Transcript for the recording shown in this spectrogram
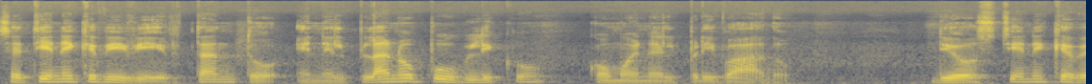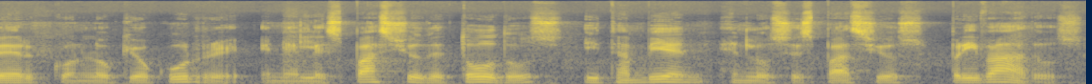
se tiene que vivir tanto en el plano público como en el privado. Dios tiene que ver con lo que ocurre en el espacio de todos y también en los espacios privados,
